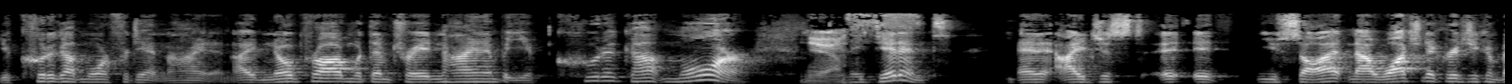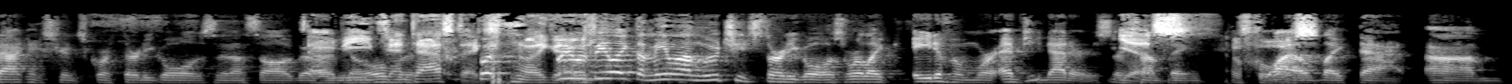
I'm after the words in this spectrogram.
you could have got more for Danton Heinen. I have no problem with them trading Heinen, but you could have got more. yeah, And they didn't. And I just it, it you saw it. Now watch Nick Ritchie come back next year and score thirty goals, and that's all go. that would be fantastic. But, like, but it would be like the Milan Lucic thirty goals, where like eight of them were empty netters or yes, something of course. wild like that. Um,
